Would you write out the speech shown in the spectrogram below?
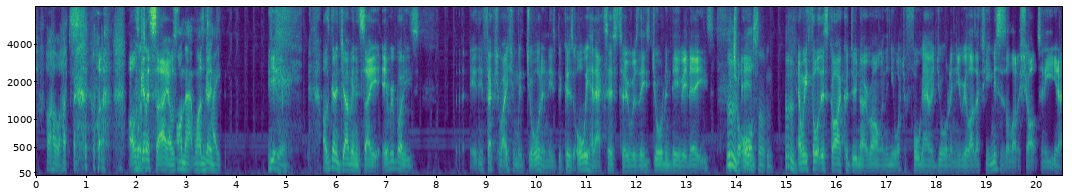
highlights. I was, Was gonna say I was on that one gonna- tape. Yeah. I was going to jump in and say everybody's uh, infatuation with Jordan is because all we had access to was these Jordan DVDs. which Mm. were And- awesome. And we thought this guy could do no wrong. And then you watch a full game of Jordan and you realize actually he misses a lot of shots and he, you know,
